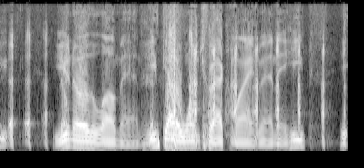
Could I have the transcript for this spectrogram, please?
You, you know the lawman. He's got a one-track mind, man. He, he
